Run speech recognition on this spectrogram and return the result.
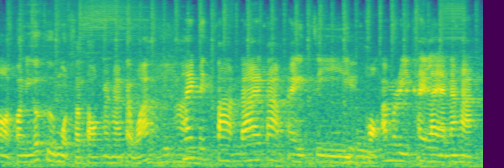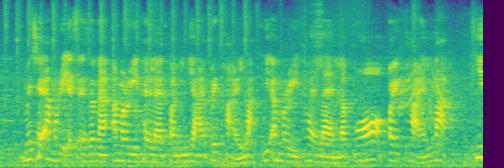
ลอดตอนนี้ก็คือหมดสต็อกนะคะ แต่ว่าให้ไปตามได้ตาม IG ของอมรีไทยแลนด์นะคะไม่ใช่อมรีเอสเอสนะอมรีไทยแลนด์ตอนนี้ย้ายไปขายหลักที่อมรีไทยแลนด์แล้วก็ไปขายหลักที่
